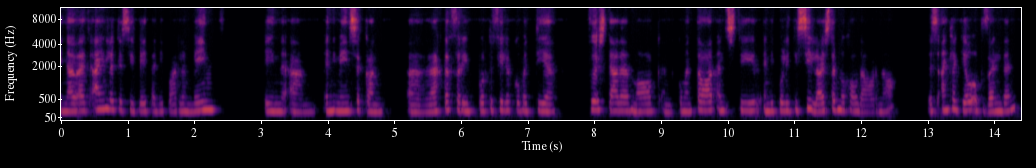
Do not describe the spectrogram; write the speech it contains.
En nou uiteindelik is die wet in die parlement en ehm um, en die mense kan uh, regtig vir die portefeulje komitee voorstelle maak en kommentaar instuur en die politici luister nogal daarna. Dis eintlik heel opwindend.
